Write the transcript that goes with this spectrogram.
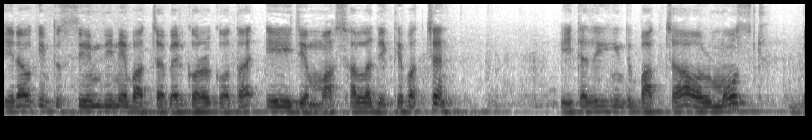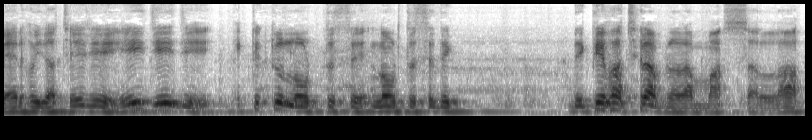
এরাও কিন্তু সেম দিনে বাচ্চা বের করার কথা। এই যে মাসাল্লাহ দেখতে পাচ্ছেন? এইটা থেকে কিন্তু বাচ্চা অলমোস্ট বের হয়ে যাচ্ছে। এই যে এই যে যে, একটু একটু লড়তেছে, নড়তেছে, দেখ- দেখতে পাচ্ছেন আপনারা? মাসাল্লাহ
